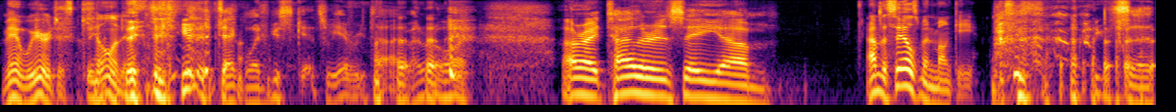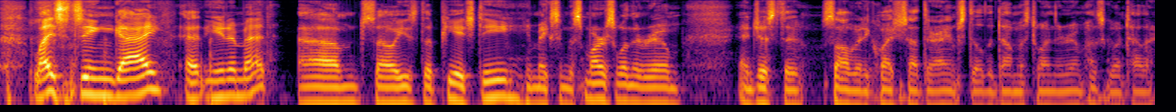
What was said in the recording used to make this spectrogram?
Man, we are just killing the, it. The, the UNeTech one just gets me every time. I don't know why. All right, Tyler is a. Um, I'm the salesman monkey. he's a licensing guy at UNeMed. Um, so he's the PhD. He makes him the smartest one in the room. And just to solve any questions out there, I am still the dumbest one in the room. How's it going, Tyler?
